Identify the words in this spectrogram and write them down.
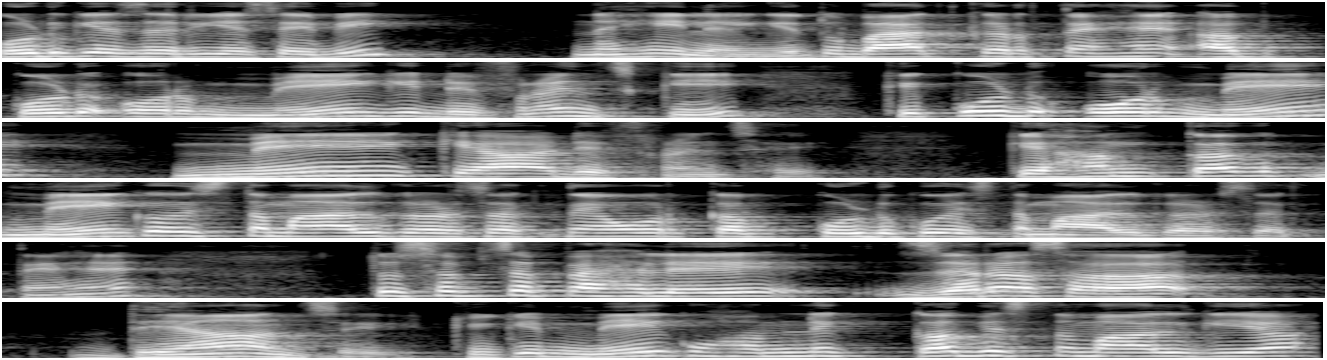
कुड के ज़रिए से भी नहीं लेंगे। तो बात करते हैं अब कुड और मे की डिफरेंस की, कि कुड और मे, में क्या डिफरेंस है? कि हम कब मे को इस्तेमाल कर सकते हैं और कब कुड को इस्तेमाल कर सकते हैं। तो सबसे पहले ज़रा सा ध्यान से, क्योंकि मे को हमने कब इस्तेमाल किया?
